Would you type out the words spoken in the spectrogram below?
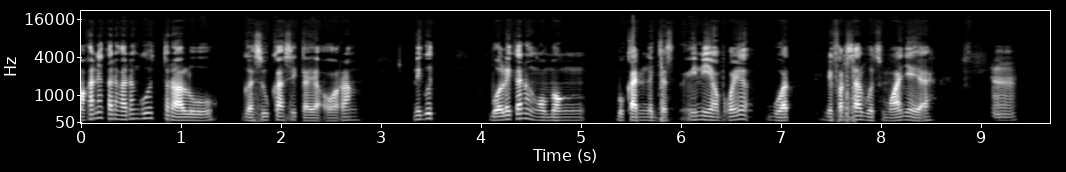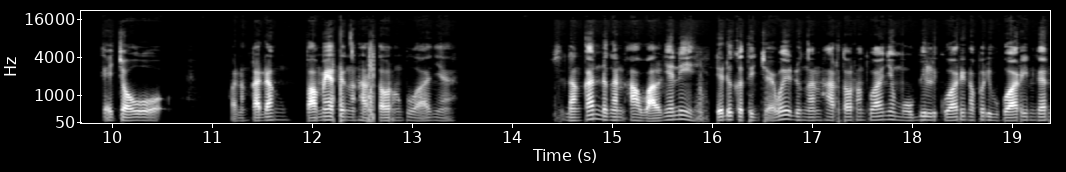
Makanya kadang-kadang gue terlalu nggak suka sih kayak orang. Ini gue boleh kan ngomong bukan ngejudge ini ya pokoknya buat universal buat semuanya ya. Nah, Kayak cowok kadang-kadang pamer dengan harta orang tuanya. Sedangkan dengan awalnya nih, dia deketin cewek dengan harta orang tuanya, mobil dikeluarin apa dikeluarin kan.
